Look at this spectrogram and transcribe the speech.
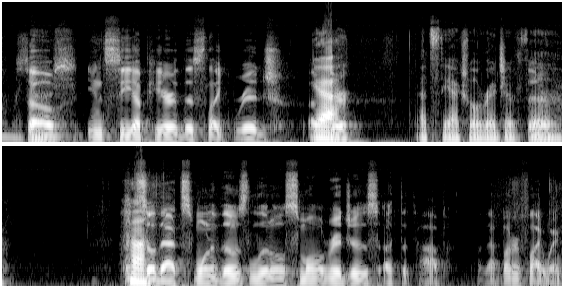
Oh my so gosh. you can see up here this like ridge up Yeah. here. That's the actual ridge of the. There. And Huh. so that's one of those little small ridges at the top that butterfly wing.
